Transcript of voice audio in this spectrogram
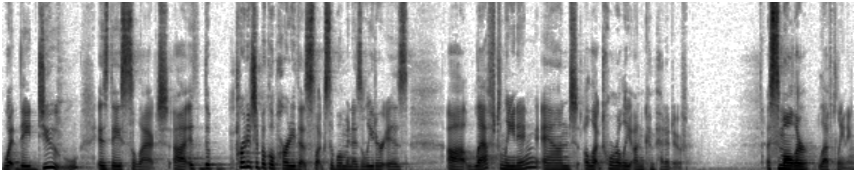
What they do is they select uh, the prototypical party that selects a woman as a leader is uh, left leaning and electorally uncompetitive a smaller left leaning.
